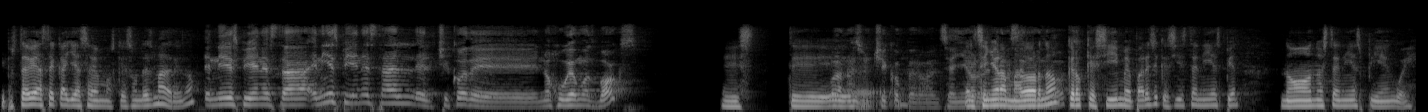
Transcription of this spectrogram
Y pues TV Azteca ya sabemos que es un desmadre, ¿no? En ESPN está, en ESPN está el, el chico de No Juguemos Box. Este. Bueno, no es un chico, pero el señor. El señor Amador, ¿no? Box. Creo que sí, me parece que sí está en ESPN. No, no está en ESPN, güey.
